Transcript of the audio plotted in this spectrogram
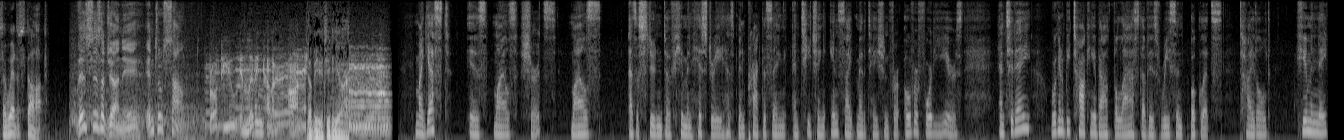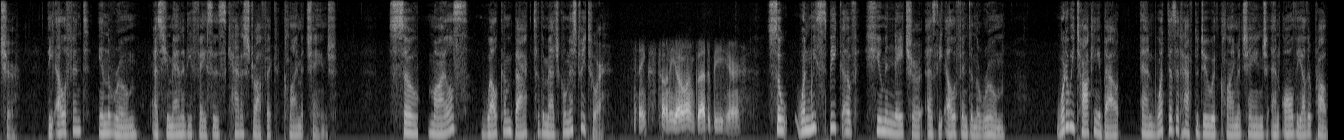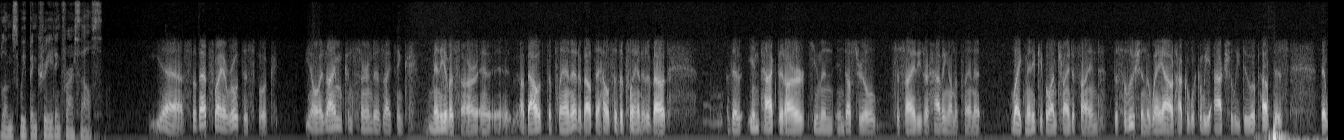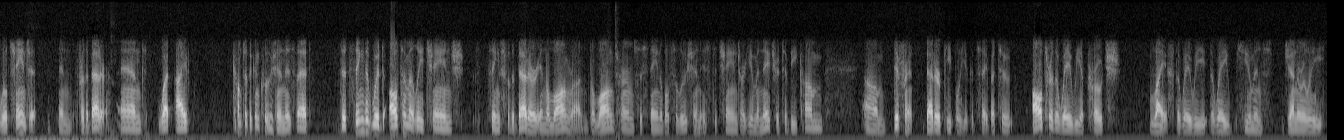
So where to start? This is a journey into sound. Brought to you in living color on WGDR. My guest is Miles Sherts. Miles, as a student of human history, has been practicing and teaching insight meditation for over 40 years. And today we're going to be talking about the last of his recent booklets titled Human Nature the elephant in the room as humanity faces catastrophic climate change. So, Miles, welcome back to the Magical Mystery Tour. Thanks, Tonio. I'm glad to be here. So, when we speak of human nature as the elephant in the room, what are we talking about, and what does it have to do with climate change and all the other problems we've been creating for ourselves? Yeah, so that's why I wrote this book. You know, as I'm concerned, as I think many of us are, uh, about the planet, about the health of the planet, about the impact that our human industrial societies are having on the planet, like many people, I'm trying to find the solution, the way out. How could, what can we actually do about this that will change it and for the better? And what I've come to the conclusion is that the thing that would ultimately change things for the better in the long run, the long term sustainable solution, is to change our human nature, to become um, different, better people, you could say, but to alter the way we approach life, the way we, the way humans generally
